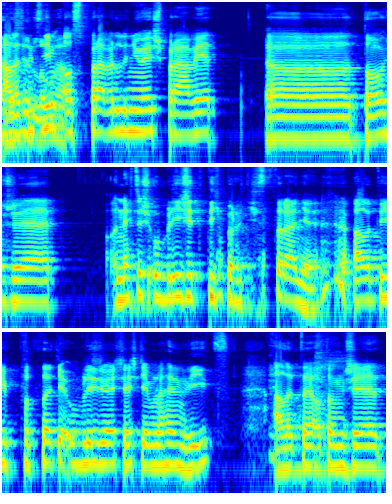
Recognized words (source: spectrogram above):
ale ty s tím ospravedlňuješ právě uh, to, že nechceš ublížit té protistraně, ale ty v podstatě ubližuješ ještě mnohem víc ale to je o tom, že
